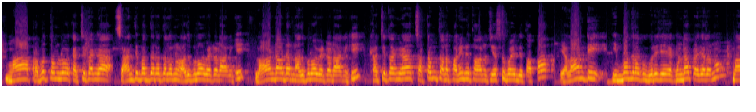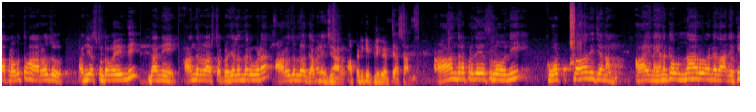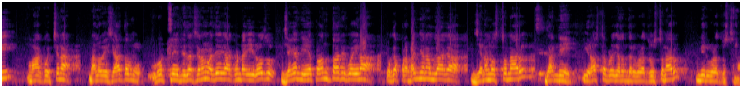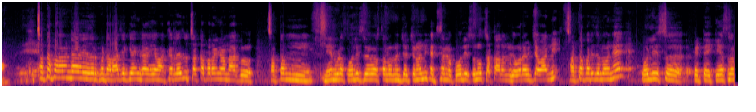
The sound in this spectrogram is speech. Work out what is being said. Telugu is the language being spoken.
మా ప్రభుత్వంలో ఖచ్చితంగా శాంతి భద్రతలను అదుపులో పెట్టడానికి లా అండ్ ఆర్డర్ అదుపులో పెట్టడానికి ఖచ్చితంగా చట్టం తన పనిని తాను చేసుకుపోయింది తప్ప ఎలాంటి ఇబ్బందులకు గురి చేయకుండా ప్రజలను మా ప్రభుత్వం ఆ రోజు పనిచేసుకుంటూ పోయింది. దాన్ని ఆంధ్ర రాష్ట్ర ప్రజలందరూ కూడా ఆ రోజుల్లో గమనించినారు. అప్పటికి ఇప్పటికి వ్యత్యాసాన్ని ఆంధ్రప్రదేశ్లోని కోట్లాది జనం ఆయన వెనక ఉన్నారు అనే దానికి మాకు వచ్చిన నలభై శాతం ఓట్లే నిదర్శనం. అదే కాకుండా ఈ రోజు జగన్ ఏ ప్రాంతానికి పోయినా ఒక ప్రభంజనం లాగా జనం వస్తున్నారు. దాన్ని ఈ రాష్ట్ర ప్రజలందరూ కూడా చూస్తున్నారు. మీరు కూడా చూస్తున్నారు. చట్టపరంగా ఎదుర్కొంటా రాజకీయంగా ఏం అక్కర్లేదు. చట్టపరంగా నాకు చట్టం నేను కూడా పోలీసు వ్యవస్థలో నుంచి వచ్చిన ఖచ్చితంగా పోలీసును చట్టాలను గౌరవించేవాడిని. చట్ట పరిధిలోనే పోలీసు పెట్టే కేసులను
